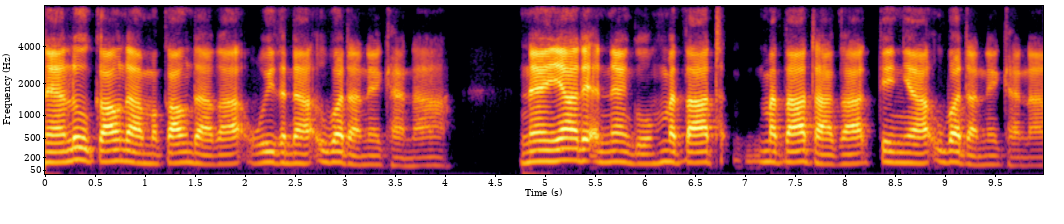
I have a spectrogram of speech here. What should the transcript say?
နံလို့ကောင်းတာမကောင်းတာကဝေဒနာဥပါဒာနဲ့ခန္ဓာနံရတဲ့အနံ့ကိုမှတ်သားမှတ်သားတာကတင်ညာဥပါဒာနဲ့ခန္ဓာ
